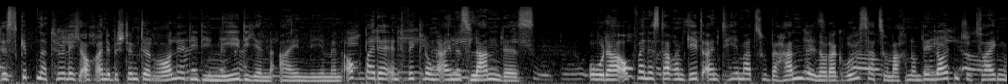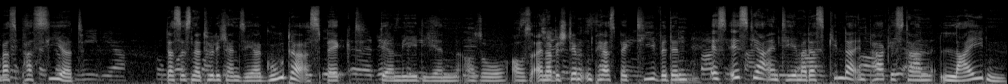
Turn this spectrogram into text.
Es gibt natürlich auch eine bestimmte Rolle, die die Medien einnehmen, auch bei der Entwicklung eines Landes. Oder auch wenn es darum geht, ein Thema zu behandeln oder größer zu machen, um den Leuten zu zeigen, was passiert. Das ist natürlich ein sehr guter Aspekt der Medien, also aus einer bestimmten Perspektive, denn es ist ja ein Thema, dass Kinder in Pakistan leiden.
